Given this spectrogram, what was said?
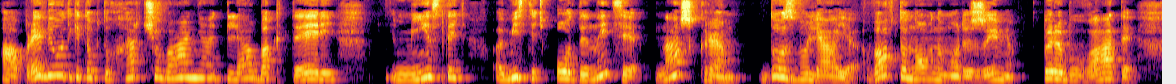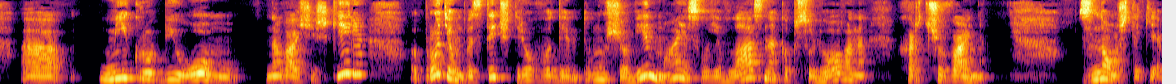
а пребіотики, тобто харчування для бактерій, містить містять одиниці, наш крем дозволяє в автономному режимі перебувати мікробіому на вашій шкірі протягом 24 годин, тому що він має своє власне капсульоване харчування. Знову ж таки,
